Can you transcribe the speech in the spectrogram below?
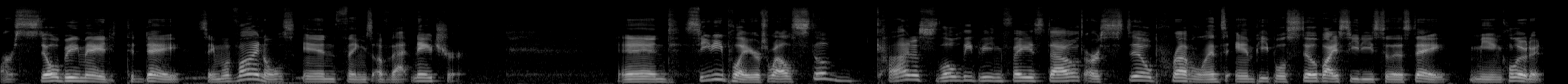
are still being made today, same with vinyls and things of that nature. And CD players, while still kind of slowly being phased out, are still prevalent and people still buy CDs to this day, me included.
